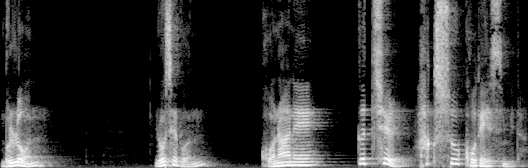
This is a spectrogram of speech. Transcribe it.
물론 요셉은 고난의 끝을 학수고대했습니다.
